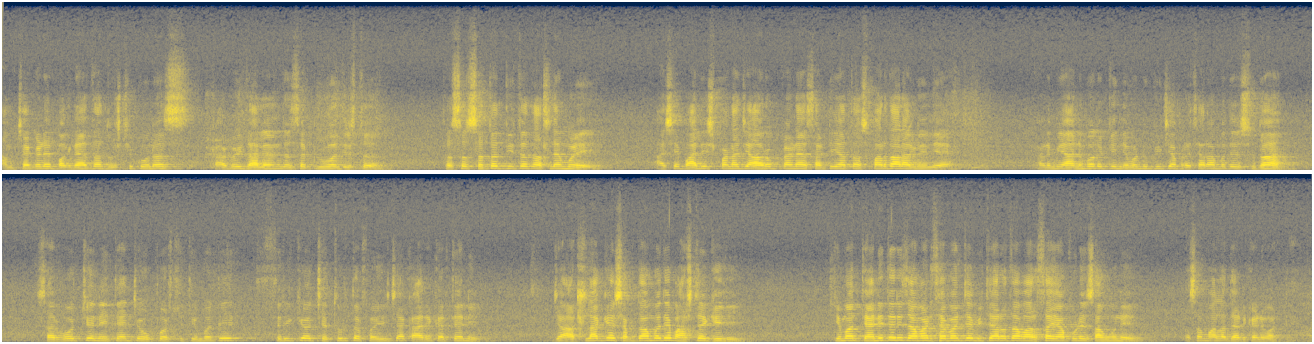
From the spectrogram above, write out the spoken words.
आमच्याकडे बघण्याचा दृष्टिकोनच काळबळी झाल्यानंतर जसं पिवळं दिसतं तसं सतत दिसत असल्यामुळे असे बालिशपणाचे आरोप करण्यासाठी आता स्पर्धा लागलेली आहे. आणि मी अनुभवलं की निवडणुकीच्या प्रचारामध्ये सुद्धा सर्वोच्च नेत्यांच्या उपस्थितीमध्ये स्त्री किंवा चतुर्थ फळीच्या कार्यकर्त्यांनी ज्या अठलाग्य शब्दामध्ये भाषणं केली किमान त्यांनी तरी चव्हाण साहेबांच्या विचाराचा वारसा यापुढे सांगू नये असं मला त्या ठिकाणी वाटतं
